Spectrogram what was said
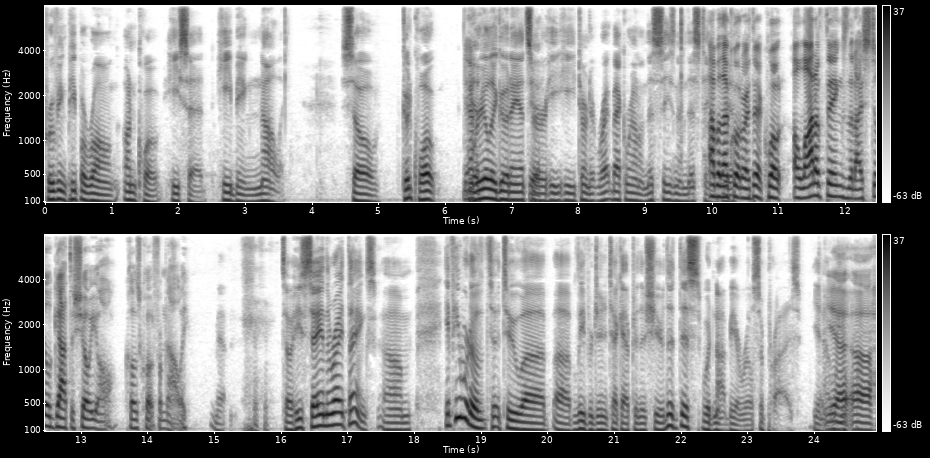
proving people wrong, unquote, he said. He being Nolley. So good quote. Yeah. Really good answer. He he turned it right back around on this season and this team. How about that quote right there? Quote, a lot of things that I still got to show y'all. Close quote from Nolley. Yeah. so he's saying the right things. Um, if he were to to, to uh, uh, leave Virginia Tech after this year, th- this would not be a real surprise. You know. Yeah, uh,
